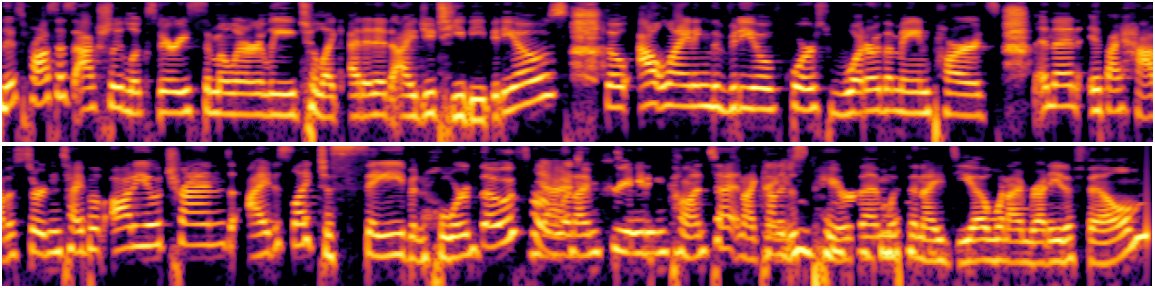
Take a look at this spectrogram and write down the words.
this process actually looks very similarly to like edited IGTV videos. So, outlining the video, of course, what are the main parts? And then, if I have a certain type of audio trend, I just like to save and hoard those for yes. when I'm creating content. And I kind of just pair them with an idea when I'm ready to film.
